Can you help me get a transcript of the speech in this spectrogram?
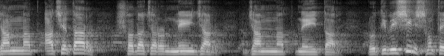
জান্নাত আছে তার, সদাচরণ নেই যার, জান্নাত নেই তার। প্রতিবেশীর সাথে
